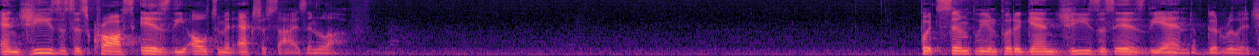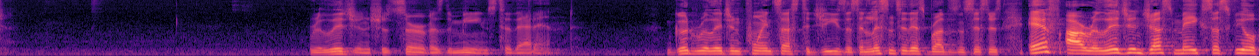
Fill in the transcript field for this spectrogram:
and Jesus' cross is the ultimate exercise in love. Put simply and put again, Jesus is the end of good religion. Religion should serve as the means to that end. Good religion points us to Jesus. And listen to this, brothers and sisters. If our religion just makes us feel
